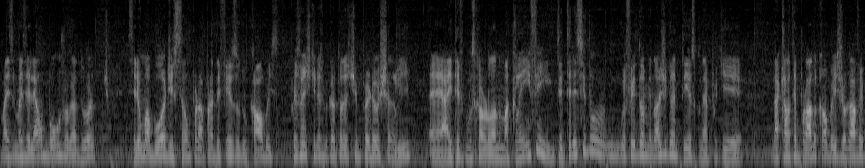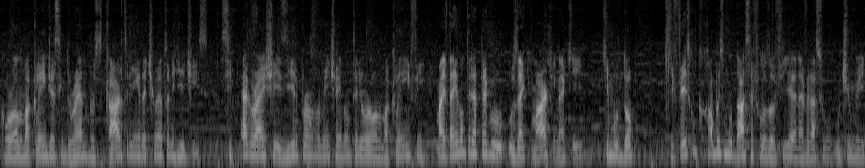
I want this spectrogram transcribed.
mas, mas ele é um bom jogador. Tipo, seria uma boa adição para a defesa do Cowboys. Principalmente que em 2014 o time perdeu o Shan Lee, é, aí teve que buscar o Orlando McClain. Enfim, teria sido um efeito dominó gigantesco, né? Porque naquela temporada o Cowboys jogava com o Orlando McClain, Justin Duran, Bruce Carter e ainda tinha o Anthony Hitchens. Se pega o Ryan Shazier, provavelmente aí não teria o Orlando McClain, enfim. Mas daí não teria pego o Zach Martin, né? Que, que mudou que fez com que o Cowboys mudasse a filosofia, né? Virasse o, o time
